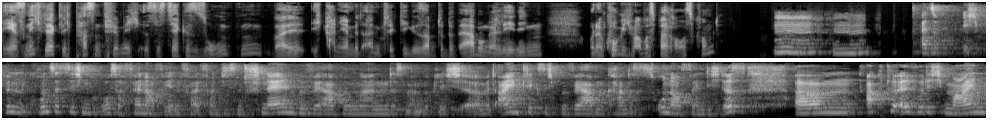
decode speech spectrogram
der jetzt nicht wirklich passend für mich ist, ist der gesunken, weil ich kann ja mit einem Klick die gesamte Bewerbung erledigen und dann gucke ich mal, was bei rauskommt? Mhm. Also ich bin grundsätzlich ein großer Fan auf jeden Fall von diesen schnellen Bewerbungen, dass man wirklich äh, mit einem Klick sich bewerben kann, dass es unaufwendig ist. Ähm, aktuell würde ich meinen,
